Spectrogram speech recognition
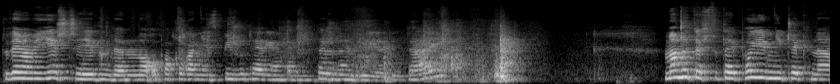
Tutaj mamy jeszcze jedno opakowanie z biżuterią, także też wędruje tutaj. Mamy też tutaj pojemniczek na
